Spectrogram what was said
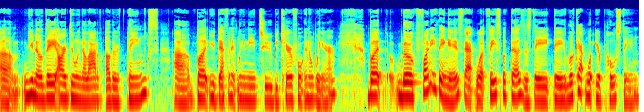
um, you know, they are doing a lot of other things. Uh, but you definitely need to be careful and aware. But the funny thing is that what Facebook does is they they look at what you're posting,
